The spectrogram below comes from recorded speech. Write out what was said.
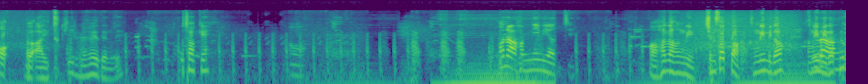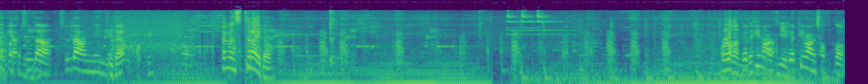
어, 이거 아이 투키를 해야 되는데. 쫓아갈게. 어. 하나 강림이었지. 어 하나 강림. 지금 썼다. 강림이다. 강림이다. 강림이야. 둘다 둘 다 강림이야. 둘다요? 오케이. 어. 한 명 스트라이더. 올라갔는데? 뇌피망 위에. 뇌피망 접거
